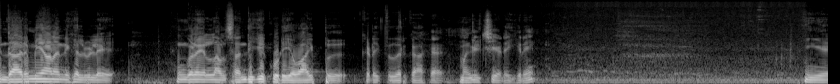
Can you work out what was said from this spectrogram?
இந்த அருமையான நிகழ்விலே உங்களை எல்லாம் சந்திக்கக்கூடிய வாய்ப்பு கிடைத்ததற்காக மகிழ்ச்சி அடைகிறேன். இங்கே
